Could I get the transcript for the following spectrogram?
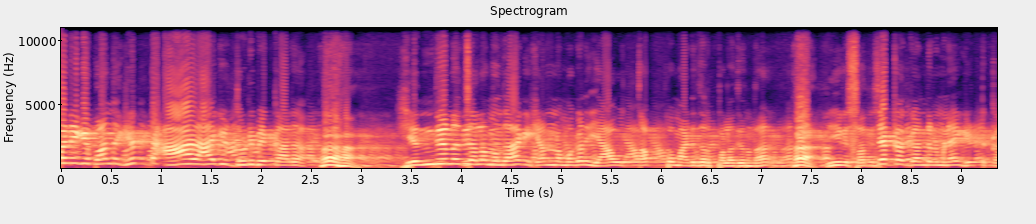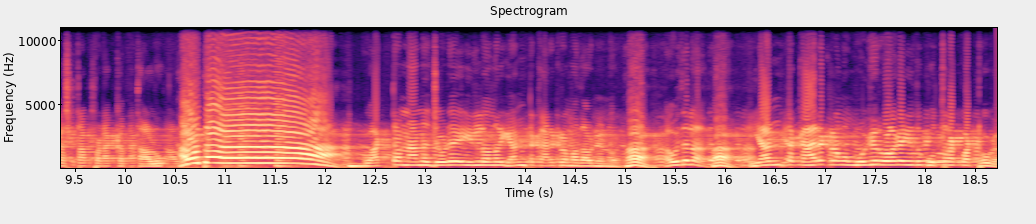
ಮನೆಗೆ ಬಂದ ಎಟ್ಟ ಆಳಾಗಿ ದುಡಿಬೇಕಾರ ಹಾ ಹಾ. ಹಿಂದಿನ ಜಲಮಂದಾಗಿ ಹೆಣ್ಣು ಮಗಳು ಯಾವ ತಪ್ಪು ಮಾಡಿದ್ರ ಫಲದಿಂದ ಈಗ ಸದ್ಯಕ್ಕ ಗಂಡನ ಮನ್ಯಾಗ ಇಟ್ಟು ಕಷ್ಟ ಪಡಕತ್ತಾಳು ಹೌದಾ? ಒಟ್ಟ ನನ್ನ ಜೋಡಿ ಇಲ್ಲಂದ್ರೆ ಎಂಟು ಕಾರ್ಯಕ್ರಮ ಅದಾವ ನೀನು ಹೌದಿಲ್ಲ. ಎಂಟು ಕಾರ್ಯಕ್ರಮ ಮುಗಿರೊಳಗೆ ಇದಕ್ಕೆ ಉತ್ತರ ಕೊಟ್ಟು ಹೋಗ.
